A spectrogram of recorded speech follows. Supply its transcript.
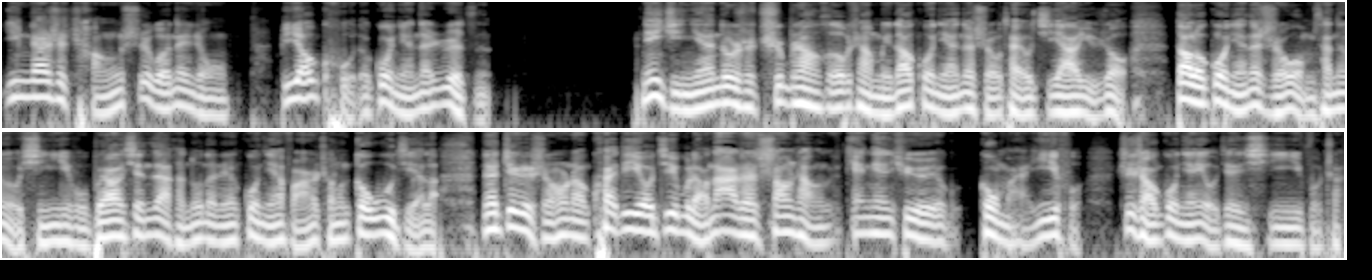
应该是尝试过那种比较苦的过年的日子。那几年都是吃不上喝不上，每到过年的时候才有鸡鸭鱼肉，到了过年的时候我们才能有新衣服。不像现在很多的人过年反而成了购物节了。那这个时候呢，快递又寄不了，那这商场天天去购买衣服，至少过年有件新衣服穿。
